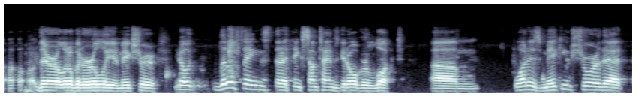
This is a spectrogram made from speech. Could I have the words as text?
there a little bit early and make sure you know little things that I think sometimes get overlooked. Um, one is making sure that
